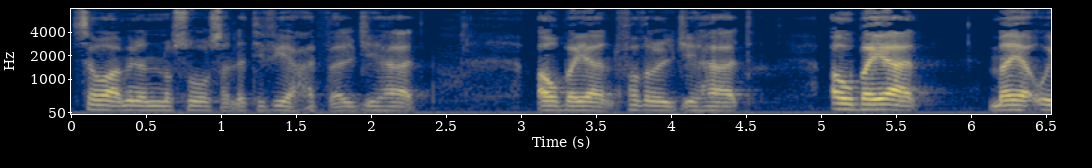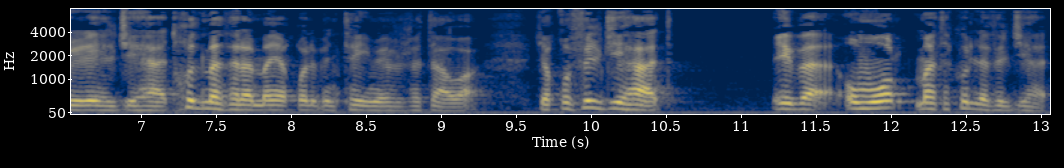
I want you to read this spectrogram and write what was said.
سواء من النصوص التي فيها حث الجهاد أو بيان فضل الجهاد أو بيان ما يؤول إليه الجهاد. خذ مثلا ما يقول ابن تيمية في الفتاوى. يقول في الجهاد أمور ما تكون في الجهاد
